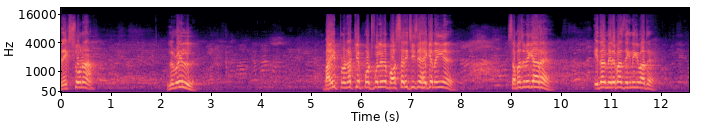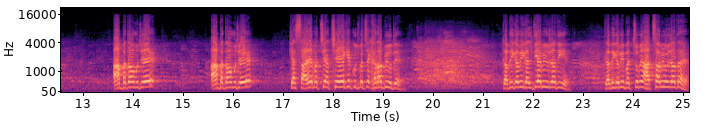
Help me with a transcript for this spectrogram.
रेक्सोना लिवरिल भाई प्रोडक्ट के पोर्टफोलियो में बहुत सारी चीज़ें है कि नहीं है? समझ में क्या आ रहा है? इधर मेरे पास देखने की बात है। आप बताओ मुझे, आप बताओ मुझे, क्या सारे बच्चे अच्छे हैं कि कुछ बच्चे खराब भी होते हैं? कभी कभी गलतियाँ भी हो जाती है। कभी कभी बच्चों में हादसा भी हो जाता है।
